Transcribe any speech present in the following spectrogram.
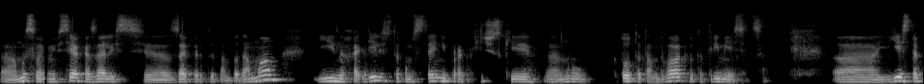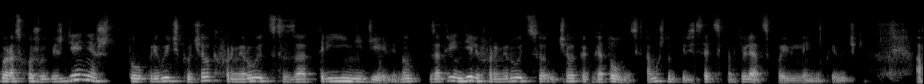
э, мы с вами все оказались заперты там по домам и находились в таком состоянии практически, ну, кто-то там два, кто-то три месяца. А, есть такое расхожее убеждение, что привычка у человека формируется за три недели. Ну, за три недели формируется у человека готовность к тому, чтобы перестать сопротивляться появлению привычки. А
